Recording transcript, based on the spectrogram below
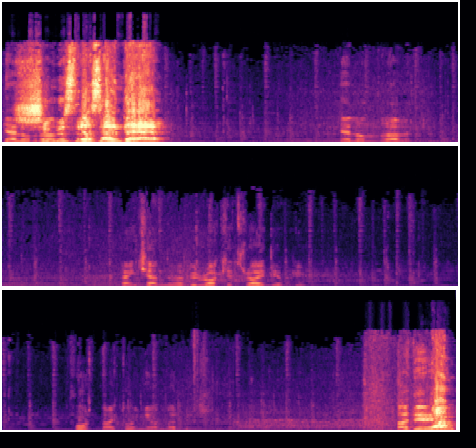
gel Şimdi abi. sıra sende. Gel Onur abi. Ben kendime bir rocket ride yapayım. Fortnite oynayanlar bilir. Hadi. Lan.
